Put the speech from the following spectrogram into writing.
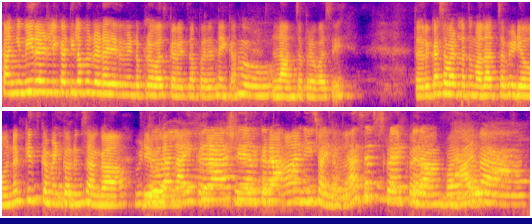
कारण की मी रडली का तिला पण रडायला येतं. प्रवास करायचा परत नाही का? हो. लांबचा प्रवास आहे. तर कसा वाटला तुम्हाला आजचा व्हिडिओ नक्कीच कमेंट करून सांगा. व्हिडिओला लाईक करा शेअर करा आणि चॅनलला सबस्क्राईब करा. बाय बाय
